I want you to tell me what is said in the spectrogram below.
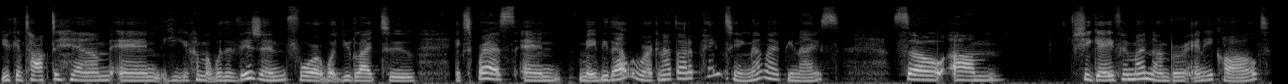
you can talk to him and he can come up with a vision for what you'd like to express and maybe that would work. And I thought a painting, that might be nice. So um, she gave him my number and he called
